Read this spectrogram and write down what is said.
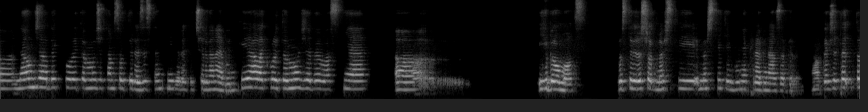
uh, neumřel by kvůli tomu, že tam jsou ty rezistentní, tedy ty červené buňky, ale kvůli tomu, že by vlastně uh, jich bylo moc prostě by došlo k množství, množství těch buněk, které by nás zabily. No, takže to, to,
